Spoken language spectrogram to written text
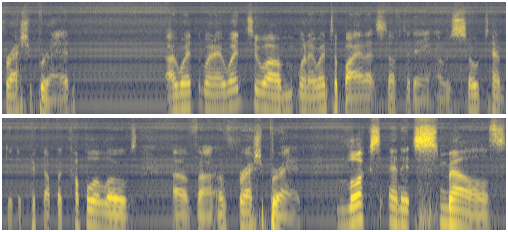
fresh bread. I went when I went to um, when I went to buy that stuff today. I was so tempted to pick up a couple of loaves of, uh, of fresh bread. Looks and it smells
